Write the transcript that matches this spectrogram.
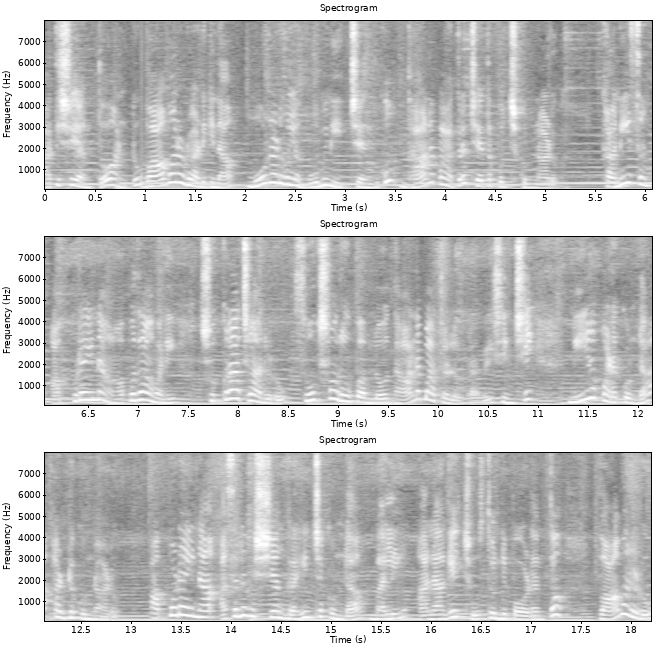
అతిశయంతో అంటూ వామనుడు అడిగిన మూడడుగుల భూమిని ఇచ్చేందుకు దానపాత్ర చేతపుచ్చుకున్నాడు. కనీసం అప్పుడైనా ఆపుదామని శుక్రాచార్యుడు సూక్ష్మ రూపంలో దానపాత్రలో ప్రవేశించి నీరు పడకుండా అడ్డుకున్నాడు. అప్పుడైనా అసలు విషయం గ్రహించకుండా బలి అలాగే చూస్తుండిపోవడంతో వామనుడు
